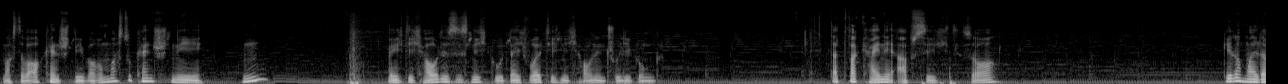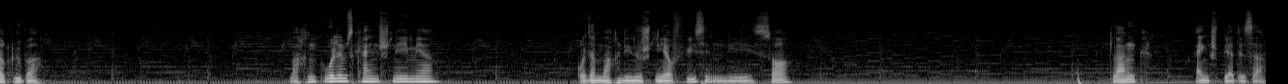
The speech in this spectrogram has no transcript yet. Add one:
Machst aber auch keinen Schnee. Warum machst du keinen Schnee? Hm? Wenn ich dich hau, das ist nicht gut. Ne, ich wollte dich nicht hauen, Entschuldigung. Das war keine Absicht. So. Geh doch mal darüber. Machen Golems keinen Schnee mehr? Oder machen die nur Schnee auf Wiese? Nee, so. Lang. Eingesperrt ist er.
